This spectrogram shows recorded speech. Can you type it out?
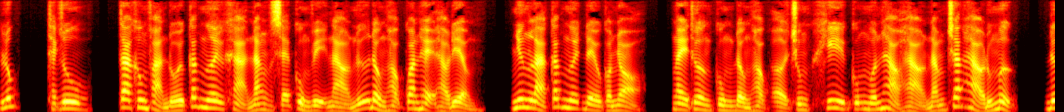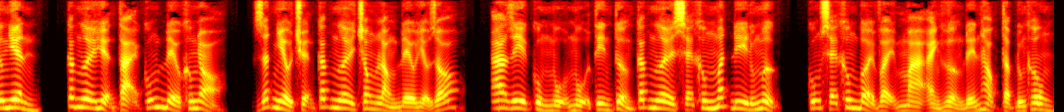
Lúc, Thạch Du, ta không phản đối các ngươi khả năng sẽ cùng vị nào nữ đồng học quan hệ hảo điểm, nhưng là các ngươi đều còn nhỏ, ngày thường cùng đồng học ở chung khi cũng muốn hảo hảo nắm chắc hảo đúng mực. Đương nhiên, các ngươi hiện tại cũng đều không nhỏ, rất nhiều chuyện các ngươi trong lòng đều hiểu rõ. A Di cùng mụ mụ tin tưởng các ngươi sẽ không mất đi đúng mực, cũng sẽ không bởi vậy mà ảnh hưởng đến học tập đúng không?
